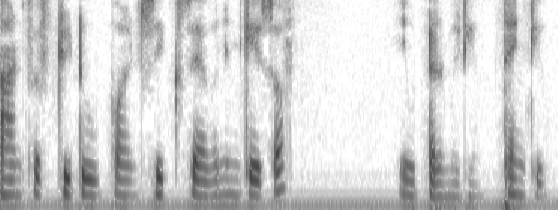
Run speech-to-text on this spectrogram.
and 52.67 in case of neutral medium thank you.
